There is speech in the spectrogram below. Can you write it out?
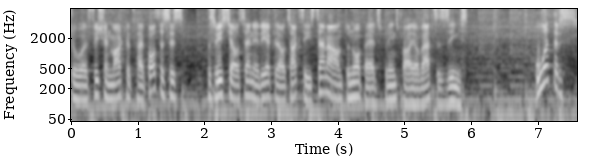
šo efficient market hypothesis, tas viss jau sen ir iekļauts akcijas cenā, un tu nopērci principā jau vecas ziņas. Otrs,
